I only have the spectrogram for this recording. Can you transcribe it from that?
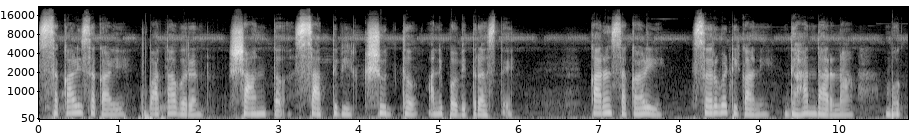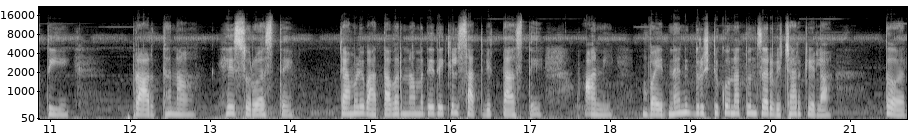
सकाळी सकाळी वातावरण शांत सात्विक शुद्ध आणि पवित्र असते. कारण सकाळी सर्व ठिकाणी ध्यानधारणा भक्ती प्रार्थना हे सुरू असते. त्यामुळे वातावरणामध्ये देखील सात्विकता असते. आणि वैज्ञानिक दृष्टिकोनातून जर विचार केला तर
